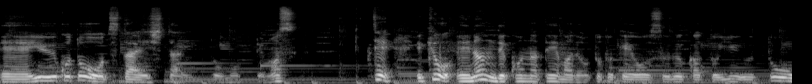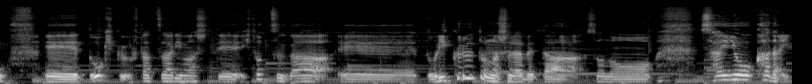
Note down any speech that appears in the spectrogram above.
えいうことをお伝えしたいと思ってます。で、今日、えなんでこんなテーマでお届けをするかというと、えーと大きく2つありまして、1つが、えーとリクルートの調べた、その、採用課題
